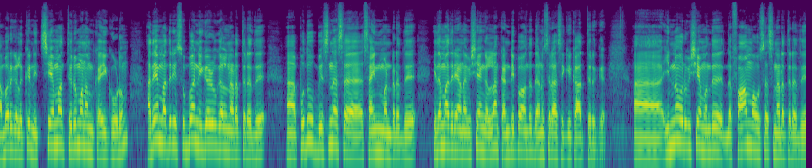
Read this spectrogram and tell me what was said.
நபர்களுக்கு நிச்சயமாக திருமணம் கைகூடும். அதே மாதிரி சுப நிகழ்வுகள் நடத்துறது புது பிஸ்னஸை சைன் பண்ணுறது இதை மாதிரியான விஷயங்கள்லாம் கண்டிப்பாக வந்து தனுசு ராசிக்கு காத்திருக்கு. இன்னொரு விஷயம் வந்து இந்த ஃபார்ம் ஹவுசஸ் நடத்துறது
